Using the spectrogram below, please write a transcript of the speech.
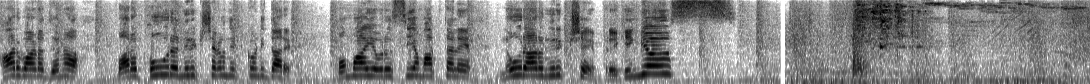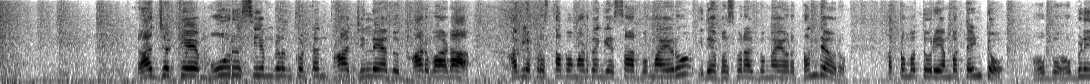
ಧಾರವಾಡ ಜನ ಭರಪೂರ ನಿರೀಕ್ಷೆಗಳನ್ನು ಇಟ್ಕೊಂಡಿದ್ದಾರೆ. ಬೊಮ್ಮಾಯಿಯವರು ಸಿಎಂ ಆಗ್ತಲೇ ನೂರಾರು ನಿರೀಕ್ಷೆ. Breaking news! ರಾಜ್ಯಕ್ಕೆ ಮೂರು ಸಿಎಂಗಳನ್ನು ಕೊಟ್ಟಂತಹ ಜಿಲ್ಲೆ ಅದು ಧಾರವಾಡ. ಆಗಲೇ ಪ್ರಸ್ತಾಪ ಮಾಡಿದಂಗೆ ಎಸ್ ಆರ್ ಬೊಮ್ಮಾಯಿಯವರು, ಇದೇ ಬಸವರಾಜ ಬೊಮ್ಮಾಯಿಯವರ ತಂದೆಯವರು ಹತ್ತೊಂಬತ್ತು ನೂರ ಎಂಬತ್ತೆಂಟು ಹುಬ್ ಹುಬ್ಬಳ್ಳಿ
